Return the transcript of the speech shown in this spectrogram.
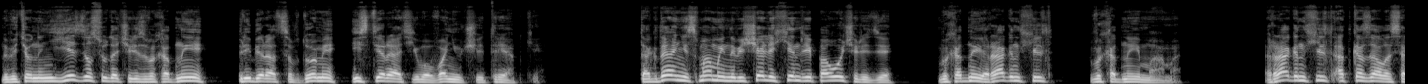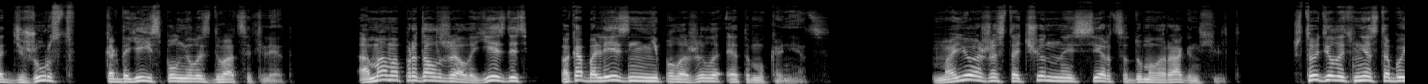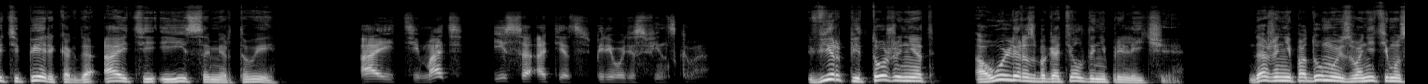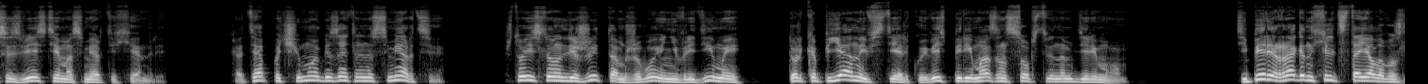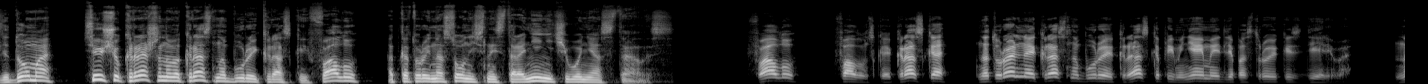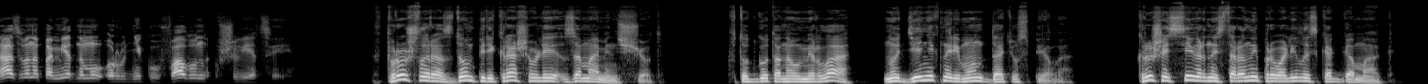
Но ведь он и не ездил сюда через выходные прибираться в доме и стирать его вонючие тряпки. Тогда они с мамой навещали Хенри по очереди, выходные Рагенхильд, выходные мама. Рагенхильд отказалась от дежурств, когда ей исполнилось 20 лет. А мама продолжала ездить, пока болезнь не положила этому конец. «Мое ожесточенное сердце», — думала Рагенхильд. «Что делать мне с тобой теперь, когда Айти и Иса мертвы?» Айти – мать, Иса – отец в переводе с финского. Вирпи тоже нет, а Улли разбогател до неприличия. Даже не подумаю звонить ему с известием о смерти Хенри. Хотя почему обязательно смерти? Что если он лежит там живой и невредимый, только пьяный в стельку и весь перемазан собственным дерьмом? Теперь Рагенхильд стояла возле дома, все еще крашеного красно-бурой краской фалу, от которой на солнечной стороне ничего не осталось. Фалу, фалунская краска, натуральная красно-бурая краска, применяемая для построек из дерева. Названа по медному руднику Фалун в Швеции. В прошлый раз дом перекрашивали за мамин счет. В тот год она умерла, но денег на ремонт дать успела. Крыша с северной стороны провалилась, как гамак.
